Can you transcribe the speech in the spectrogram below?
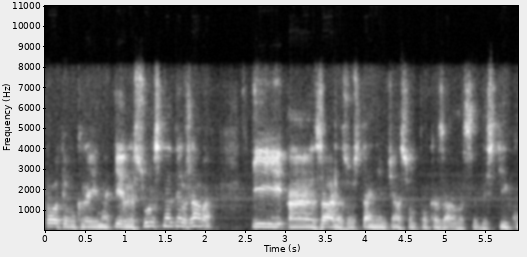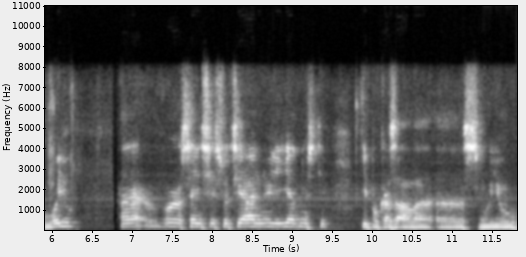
проти Україна і ресурсна держава, і е, зараз останнім часом показала себе стійкою е, в сенсі соціальної єдності і показала е, свою,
